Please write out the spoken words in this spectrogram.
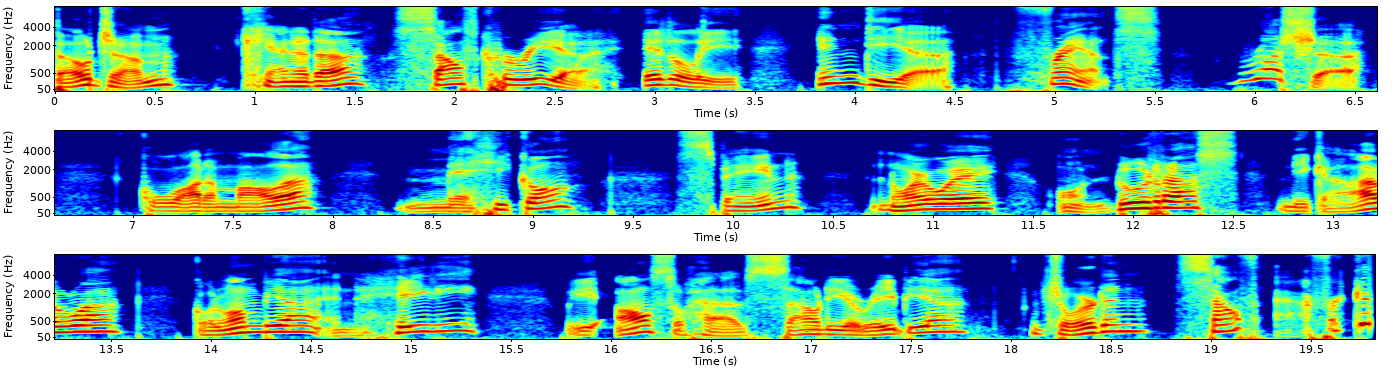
Belgium, Canada, South Korea, Italy, India, France, Russia, Guatemala, Mexico, Spain, Norway, Honduras, Nicaragua, Colombia, and Haiti. We also have Saudi Arabia, Jordan, South Africa,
